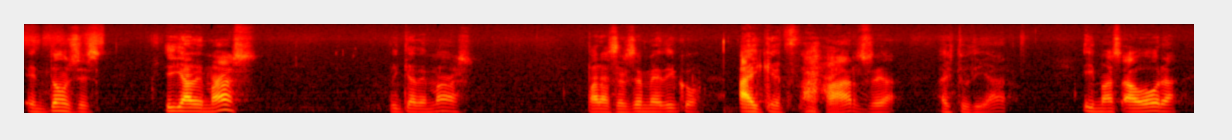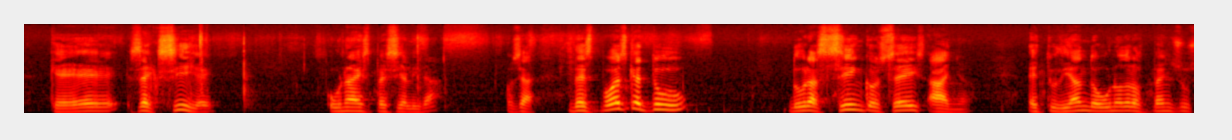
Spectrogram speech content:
Entonces, y además, y que además, para hacerse médico hay que fajarse a, a estudiar. Y más ahora que se exige una especialidad. O sea, después que tú duras cinco o seis años estudiando uno de los pensos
